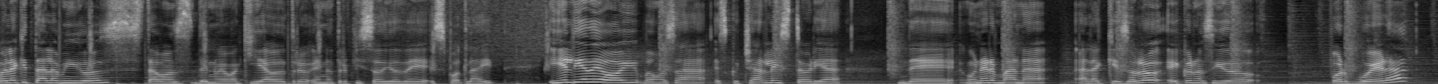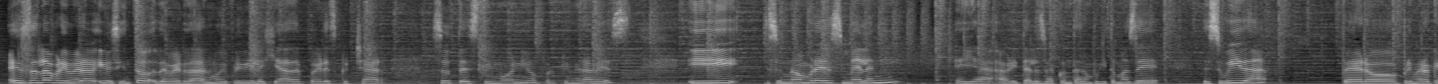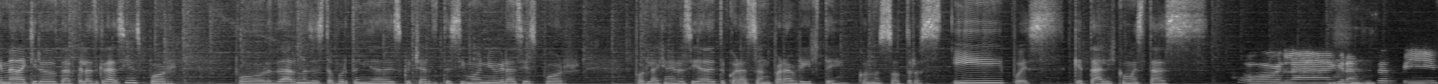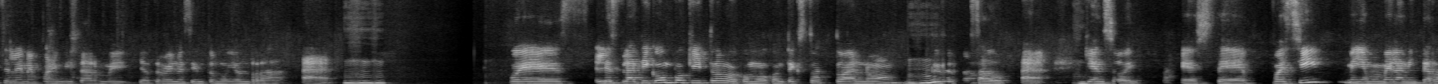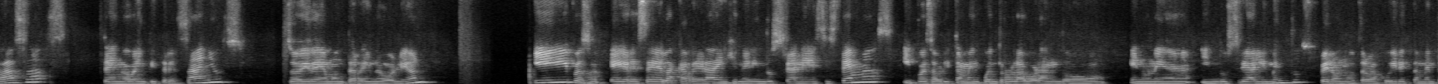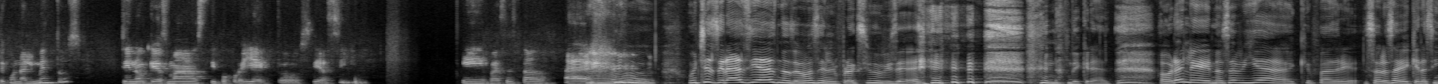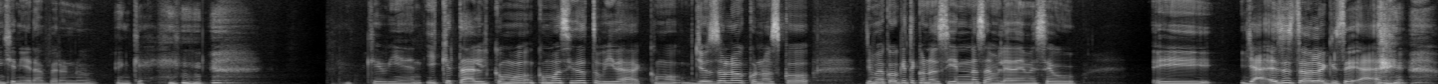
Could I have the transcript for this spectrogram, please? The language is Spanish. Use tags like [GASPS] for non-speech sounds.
Hola, ¿qué tal amigos? Estamos de nuevo aquí a otro, en otro episodio de Spotlight. Y el día de hoy vamos a escuchar la historia de una hermana a la que solo he conocido por fuera. Esta es la primera y me siento de verdad muy privilegiada de poder escuchar su testimonio por primera vez. Y su nombre es Melanie. Ella ahorita les va a contar un poquito más de, de su vida. Pero primero que nada quiero darte las gracias por, por darnos esta oportunidad de escuchar tu testimonio. Gracias por, por la generosidad de tu corazón para abrirte con nosotros. Y pues, ¿qué tal? ¿Cómo estás? Hola, [LAUGHS] gracias a ti, Selena, por invitarme. Yo también me siento muy honrada. Ah. [LAUGHS] Pues les platico un poquito como contexto actual, ¿no? Desde el pasado. Ah, ¿Quién soy? Este, pues sí, me llamo Melanie Terrazas, tengo 23 años, soy de Monterrey, Nuevo León. Y pues egresé de la carrera de Ingeniería Industrial y de Sistemas y pues ahorita me encuentro laborando en una industria de alimentos, pero no trabajo directamente con alimentos, sino que es más tipo proyectos y así. Y vas a estado. Ah, [LAUGHS] muchas gracias. Nos vemos en el próximo episodio. [LAUGHS] no te creas. Órale, no sabía. Qué padre. Solo sabía que eras ingeniera, pero no en qué. [LAUGHS] qué bien. ¿Y qué tal? ¿Cómo, cómo ha sido tu vida? ¿Cómo? Yo solo conozco. Yo me acuerdo que te conocí en una asamblea de MSU. Y ya, eso es todo lo que sé.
